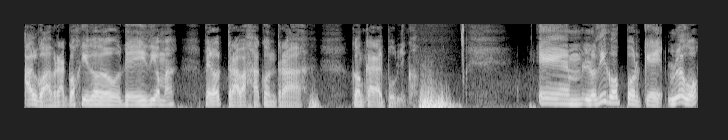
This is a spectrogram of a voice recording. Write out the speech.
algo habrá cogido de idioma, pero trabaja contra con cara al público. Em, lo digo porque luego,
